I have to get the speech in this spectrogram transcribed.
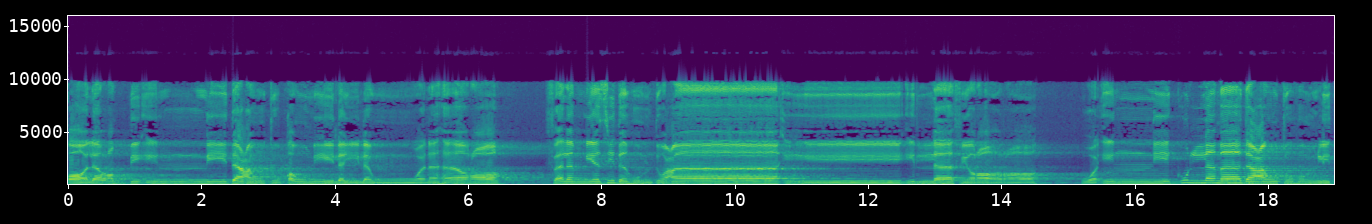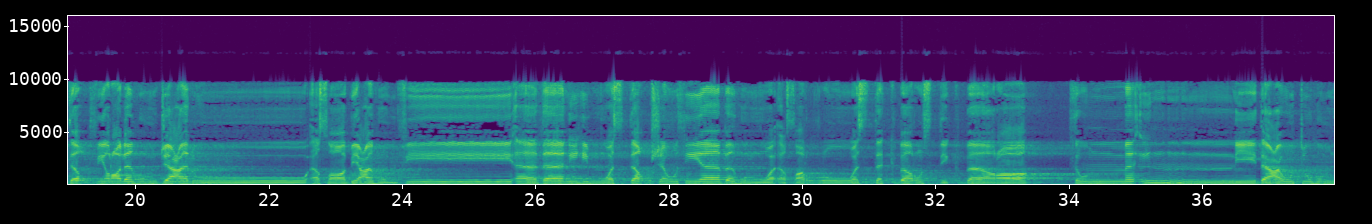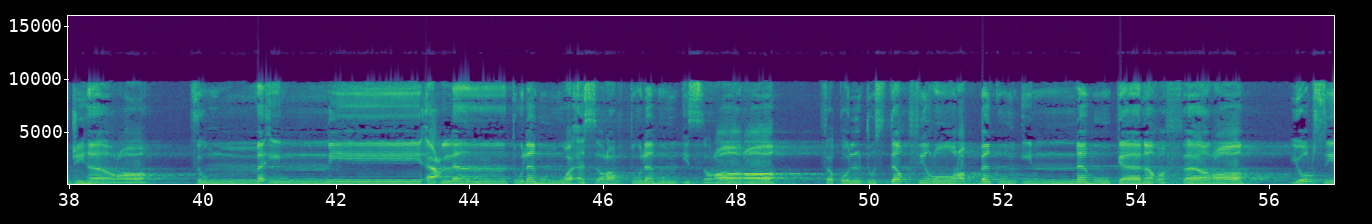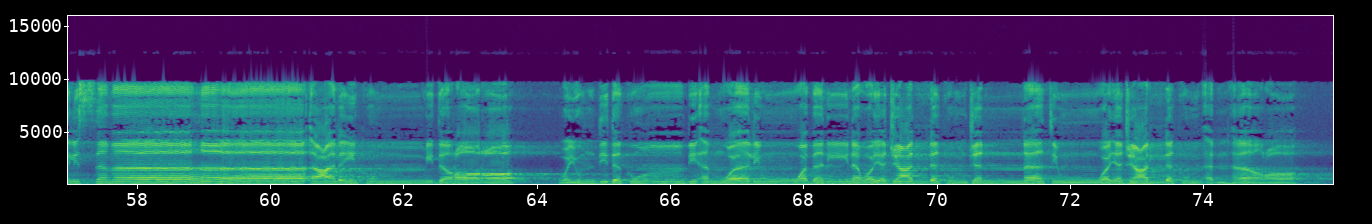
قال رب إني دعوت قومي ليلا ونهارا فلم يزدهم دعائي إلا فرارا وإني كلما دعوتهم لتغفر لهم أصابعهم في آذانهم واستغشوا ثيابهم وأصروا واستكبروا استكبارا. ثم إني دعوتهم جهارا. ثم إني أعلنت لهم وأسررت لهم إسرارا. فقلت استغفروا ربكم إنه كان غفارا. يرسل السماء عليكم مدرارا ويمددكم بأموال وبنين ويجعل لكم جنات ويجعل لكم أنهارا.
